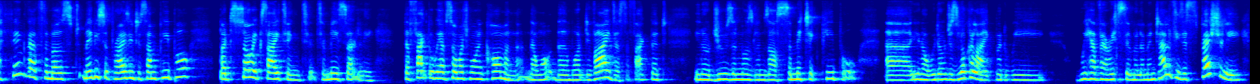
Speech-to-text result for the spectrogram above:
i think that's the most maybe surprising to some people but so exciting to, to me certainly. The fact that we have so much more in common than what, than what divides us the fact that you know jews and muslims are semitic people uh, you know we don't just look alike but we we have very similar mentalities, especially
